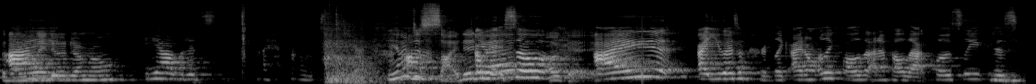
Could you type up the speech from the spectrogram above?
but then can I do a drum roll? Yeah, but it's I haven't really decided yet. You haven't Uh, decided okay, yet. so okay. I, I, you guys have heard like I don't really follow the NFL that closely because, Mm-hmm.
